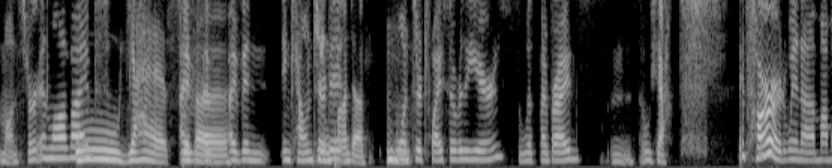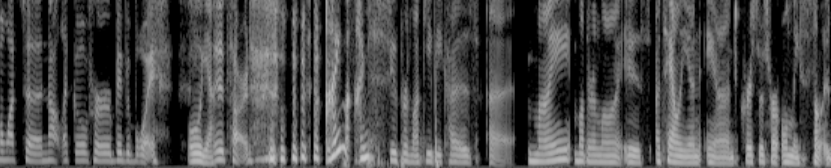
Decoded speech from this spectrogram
monster-in-law vibes. Ooh, yes, I've, with uh, I've I've been encountered it. Mhm. once or twice over the years with my brides, and oh yeah, it's hard when uh, mama wants to not let go of her baby boy. Oh yeah. It's hard. I'm I'm super lucky because uh, my mother-in-law is Italian and Chris is her only son.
